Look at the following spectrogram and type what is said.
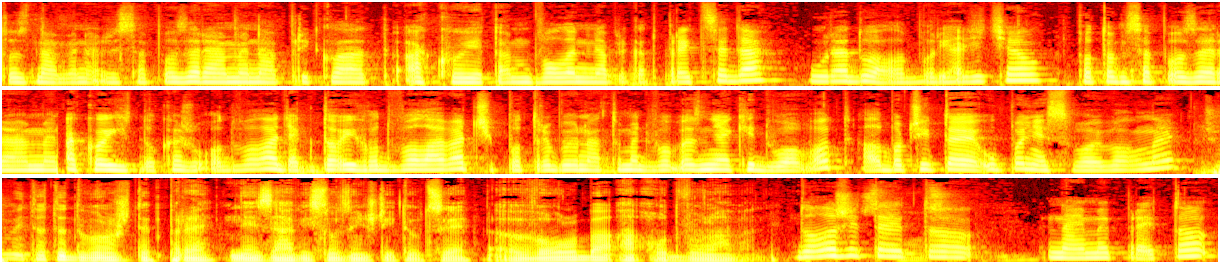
to znamená, že sa pozeráme napríklad, ako je tam volený napríklad predseda úradu alebo riaditeľ. Potom sa pozeráme, ako ich dokážu odvolať a kto ich odvoláva, či potrebujú na to mať vôbec nejaký dôvod, alebo či to je úplne svojvoľné. Čo je toto dôležité pre nezávislosť inštitúcie? Voľba a odvolávanie. Dôležité je to najmä preto,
